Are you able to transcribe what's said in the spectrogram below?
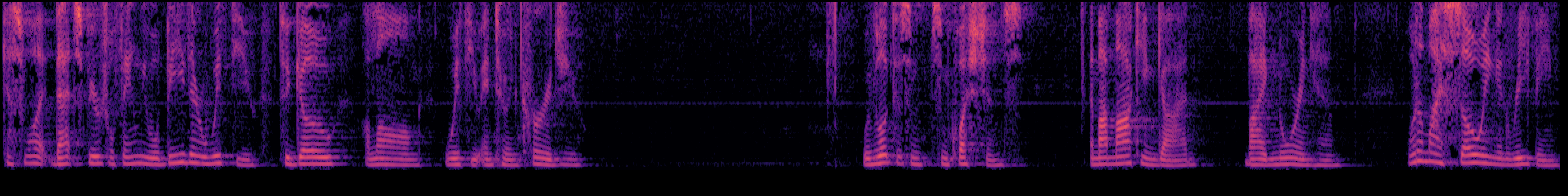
guess what? That spiritual family will be there with you to go along with you and to encourage you. We've looked at some, some questions. Am I mocking God by ignoring Him? What am I sowing and reaping?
